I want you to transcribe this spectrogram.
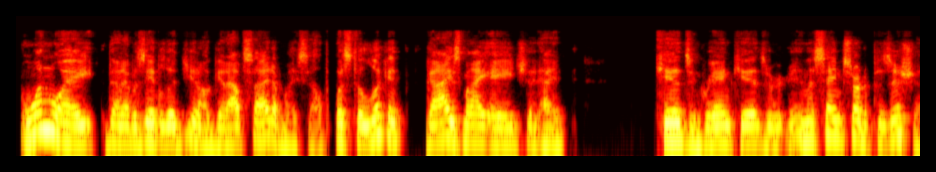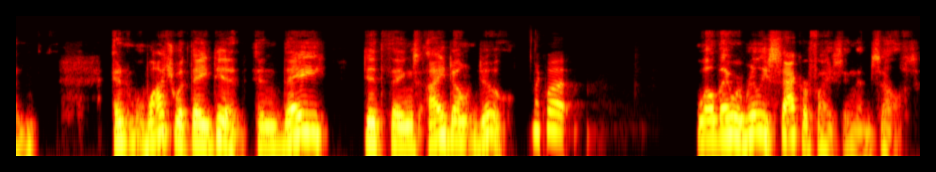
One way that I was able to, you know, get outside of myself was to look at guys my age that had kids and grandkids or in the same sort of position and watch what they did. And they did things I don't do. Like what? Well, they were really sacrificing themselves.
